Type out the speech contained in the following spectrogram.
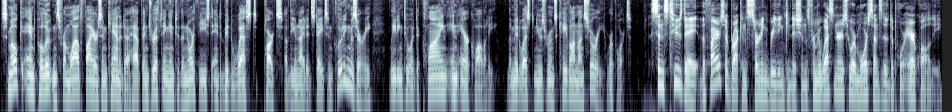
Smoke and pollutants from wildfires in Canada have been drifting into the northeast and midwest parts of the United States, including Missouri, leading to a decline in air quality. The Midwest Newsroom's Kavahn Mansouri reports. Since Tuesday, the fires have brought concerning breathing conditions for Midwesterners who are more sensitive to poor air quality.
